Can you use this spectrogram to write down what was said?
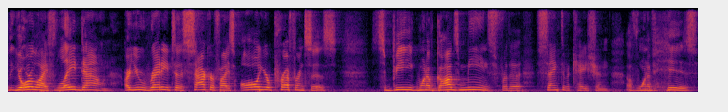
your life laid down are you ready to sacrifice all your preferences to be one of God's means for the sanctification of one of His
